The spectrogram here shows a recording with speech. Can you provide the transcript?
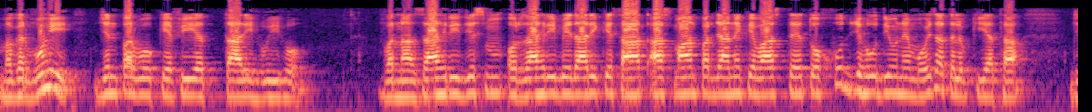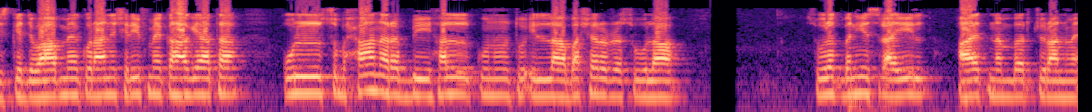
مگر وہی جن پر وہ کیفیت تاری ہوئی ہو۔ ورنہ ظاہری جسم اور ظاہری بیداری کے ساتھ آسمان پر جانے کے واسطے تو خود یہودیوں نے معاوضہ طلب کیا تھا، جس کے جواب میں قرآن شریف میں کہا گیا تھا، قل سبحان ربی حل کنت اللہ بشر رسولہ سورت بنی اسرائیل، آیت نمبر چورانوے۔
